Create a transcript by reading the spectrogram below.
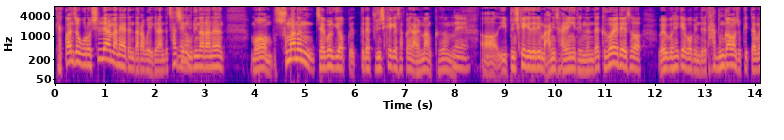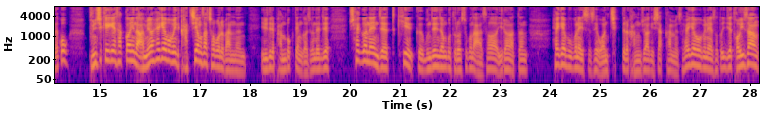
객관적으로 신뢰할 만해야 된다라고 얘기를 하는데 사실은 네. 우리나라는 뭐 수많은 재벌 기업들의 분식회계 사건이 날 만큼 네. 어 이 분식회계들이 많이 자행이 됐는데 그거에 대해서 외부 회계법인들이 다 눈 감아줬기 때문에 꼭 분식회계 사건이 나면 회계법인이 같이 형사처벌을 받는 일들이 반복된 거죠. 근데 이제 최근에 이제 특히 그 문재인 정부 들어서고 나서 이런 어떤 회계 부분에 있어서의 원칙들을 강조하기 시작하면서 회계법인에서도 이제 더 이상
